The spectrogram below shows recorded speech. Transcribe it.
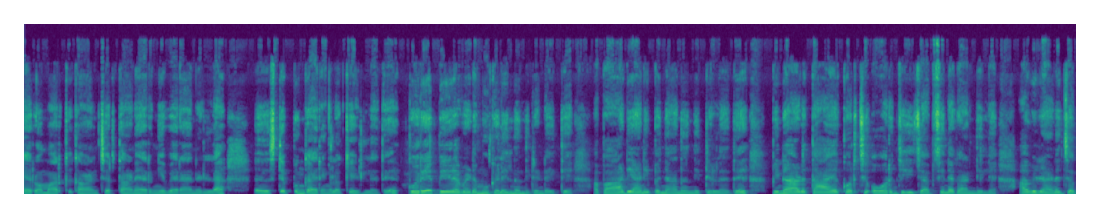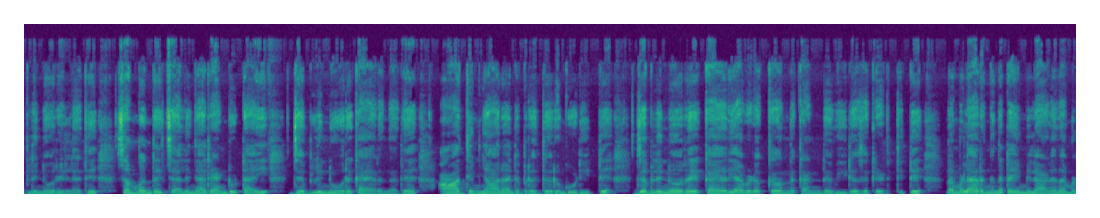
എയറോ മാർക്ക് കാണിച്ചിടത്താണ് ഇറങ്ങി വരാനുള്ള സ്റ്റെപ്പും കാര്യങ്ങളൊക്കെ ഉള്ളത്. കുറേ പേര് അവിടെ മുകളിൽ നിന്നിട്ടുണ്ടായിട്ട്. അപ്പോൾ ആടെയാണ് ഇപ്പം ഞാൻ നിന്നിട്ടുള്ളത്. പിന്നെ അവിടെ താഴെ കുറച്ച് ഓറഞ്ച് ഹിജാബ്സിനെ കാണുന്നില്ലേ? അവിടെയാണ് ജബ്ലിനൂർ ഉള്ളത്. സംഭവം എന്താ വെച്ചാൽ ഞാൻ ജബ്ലിനൂർ കയറുന്നത്. ആദ്യം ഞാനും എന്റെ ബ്രദറും കൂടിയിട്ട് ജബലന്നൂർ കയറി അവിടെയൊക്കെ ഒന്ന് കണ്ട് വീഡിയോസൊക്കെ എടുത്തിട്ട് നമ്മൾ ഇറങ്ങുന്ന ടൈമിലാണ് നമ്മൾ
